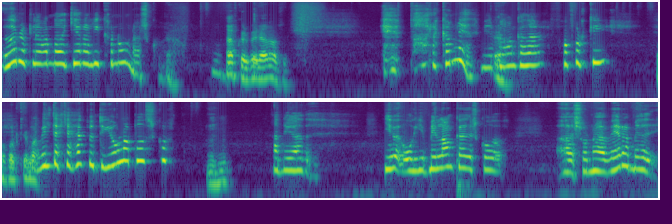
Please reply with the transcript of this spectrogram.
öruglega annað að gera líka núna, sko. af hverju byrjar á þessu Eh, Bara gamnið, mér Já. langaði að fá fólki, og vildi ekki að hefbundi jólabóð, sko. mm -hmm. þannig að ég, og ég, mér langaði sko að svona vera með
